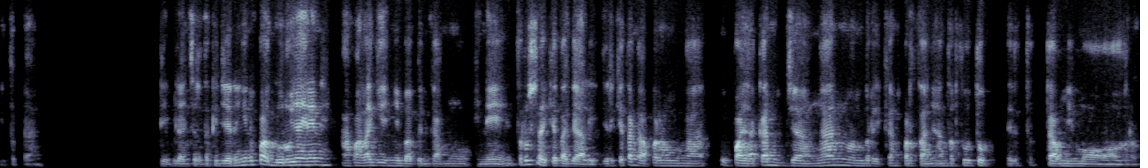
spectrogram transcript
gitu kan. Dibilang cerita kejadian ini pak gurunya ini nih apalagi nyebabin kamu ini? Terus saya kita gali. Jadi kita nggak pernah mengupayakan jangan memberikan pertanyaan tertutup. Jadi tell me more.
